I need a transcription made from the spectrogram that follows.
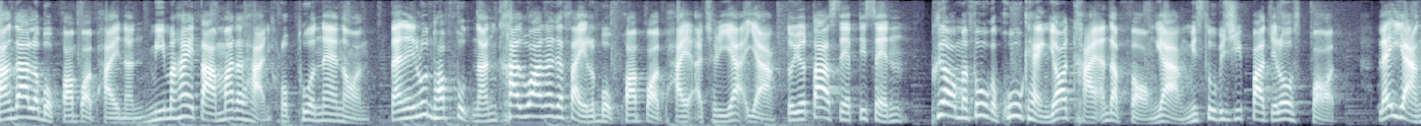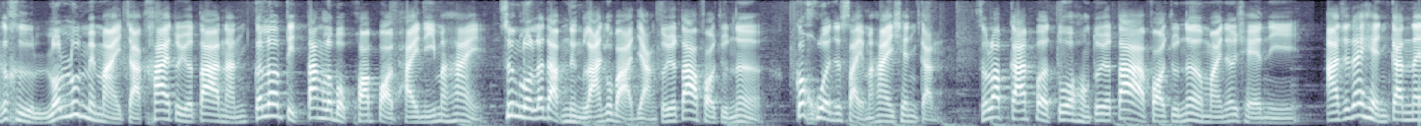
ทางด้านระบบความปลอดภัยนั้น มีมาให้ตามมาตรฐานครบถ้วนแน่นอน แต่ในรุ่นท็อปสุดนั้นคาดว่าน่าจะใส่ระบบความปลอดภัยอัจฉริยะอย่าง Toyota Safety Sense เพื่อเอามาสู้กับคู่แข่งยอดขายอันดับ 2 อย่าง Mitsubishi Pajero Sport และอีกอย่างก็คือรถรุ่นใหม่ๆ จากค่าย Toyota นั้น ก็เริ่มติดตั้งระบบความปลอดภัยนี้มาให้ ซึ่งรถระดับ 1 ล้านกว่าบาทอย่าง Toyota Fortuner ก็ควรจะใส่มาให้เช่นกันสำหรับการเปิดตัวของ Toyota Fortuner Minor Change นี้ อาจจะได้เห็นกันใน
